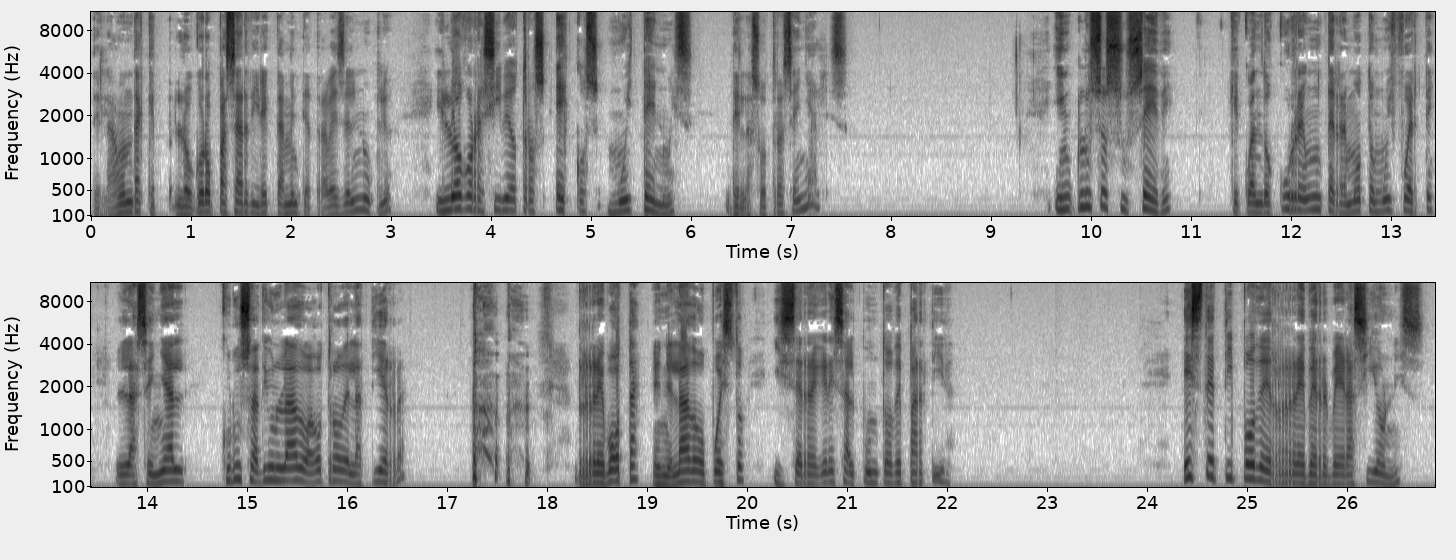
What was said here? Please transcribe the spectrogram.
de la onda que logró pasar directamente a través del núcleo, y luego recibe otros ecos muy tenues de las otras señales. Incluso sucede que cuando ocurre un terremoto muy fuerte, la señal cruza de un lado a otro de la Tierra, rebota en el lado opuesto y se regresa al punto de partida. Este tipo de reverberaciones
